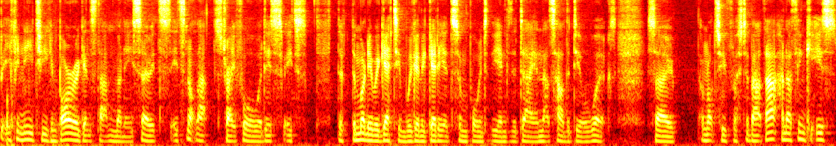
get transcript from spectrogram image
If you need to, you can borrow against that money. So it's it's not that straightforward. It's it's the, the money we're getting. We're going to get it at some point at the end of the day, and that's how the deal works. So I'm not too fussed about that, and I think it is.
